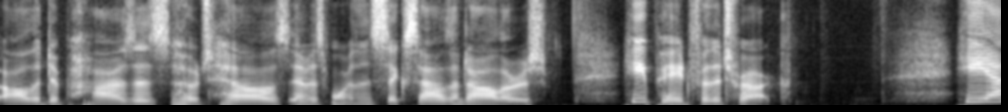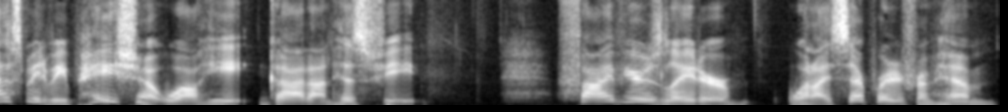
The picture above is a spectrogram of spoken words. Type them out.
all the deposits, hotels, and it was more than $6,000. He paid for the truck. He asked me to be patient while he got on his feet. Five years later, when I separated from him,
